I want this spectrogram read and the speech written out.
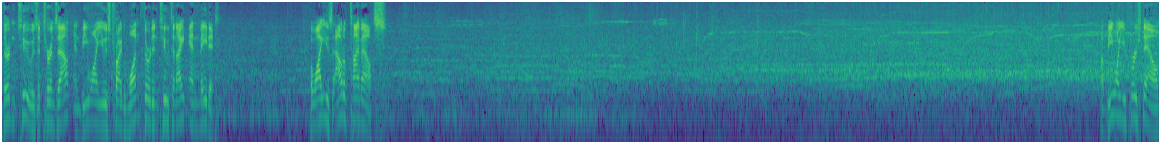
Third and two, as it turns out, and BYU's tried one third and two tonight and made it. Hawaii's out of timeouts. A BYU first down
